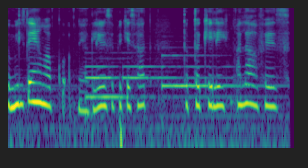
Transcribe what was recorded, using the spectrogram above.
तो मिलते हैं हम आपको अपने अगली रेसिपी के साथ। तब तक के लिए अल्लाह हाफिज़।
